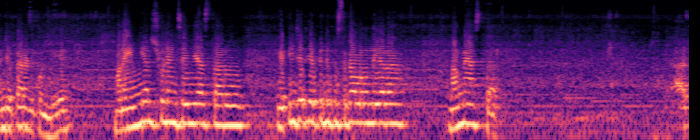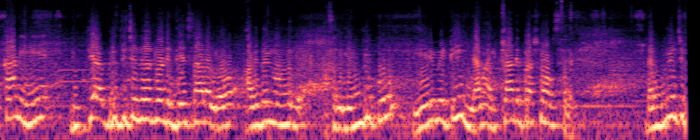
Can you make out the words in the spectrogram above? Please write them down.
అని చెప్పారనుకోండి మన ఇండియన్ స్టూడెంట్స్ ఏం చేస్తారు? ఇక టీచర్ చెప్పింది పుస్తకాల్లో ఉంది కదా? నమ్మేస్తారు. కానీ విద్య అభివృద్ధి చెందినటువంటి దేశాలలో ఆ విధంగా ఉండదు. అసలు ఎందుకు ఏమిటి ఎలా ఇట్లాంటి ప్రశ్నలు వస్తాయి? దాని గురించి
